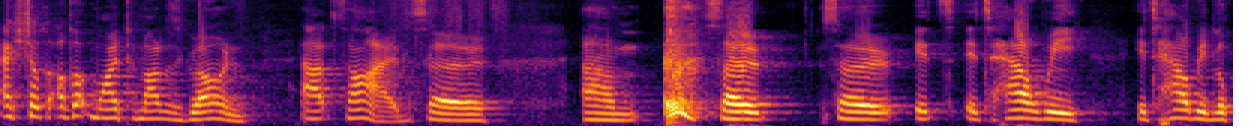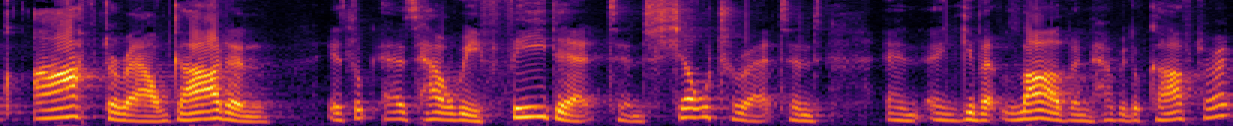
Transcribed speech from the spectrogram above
Actually, I got my tomatoes growing outside, so um, so so it's it's how we it's how we look after our garden. It's, look, it's how we feed it and shelter it and, and, and give it love and how we look after it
